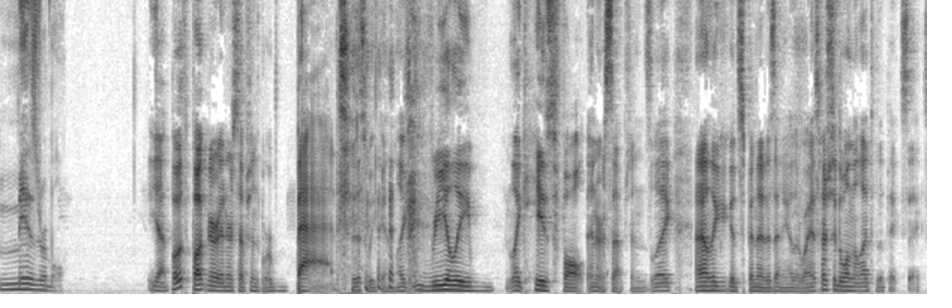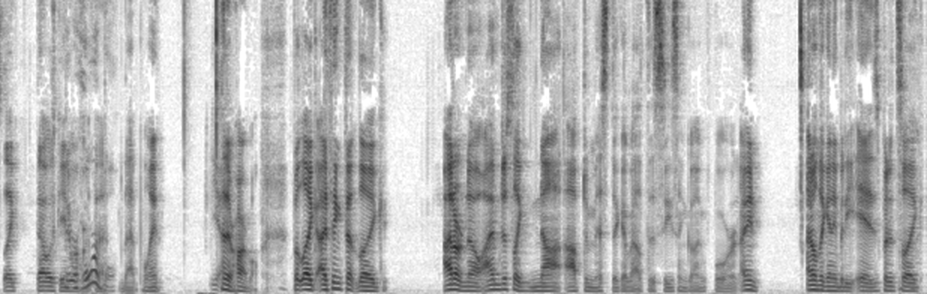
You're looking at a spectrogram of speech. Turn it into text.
miserable. Yeah, both Buchner interceptions were bad this weekend. like really like his fault interceptions. Like I don't think you could spin it as any other way, especially the one that led to the pick six. Like that was game They were over at that- horrible. That, point. Yeah. Yeah, they were horrible. But like I think that like I don't know. I'm just like not optimistic about this season going forward. I mean, I don't think anybody is, but it's like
